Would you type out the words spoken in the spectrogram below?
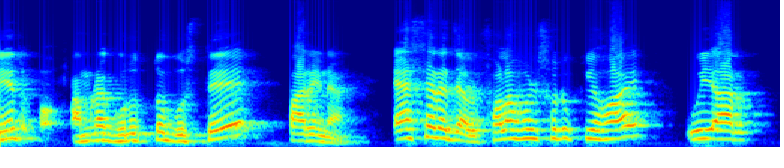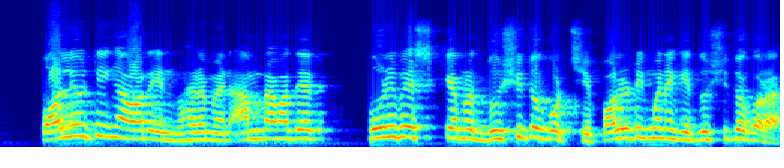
এর আমরা গুরুত্ব বুঝতে পারি না। অ্যাজ এ রেজাল্ট ফলাফলস্বরূপ কি হয়? We are polluting our environment আমরা আমাদের পরিবেশকে আমরা দূষিত করছি। পলিউটিং মানে কি? দূষিত করা।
